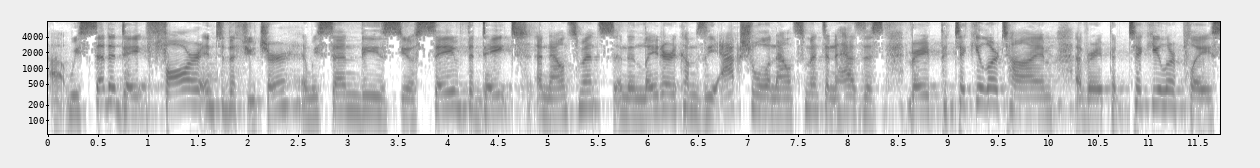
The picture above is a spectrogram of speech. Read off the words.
uh, we set a date far into the future and we send these you know save the date announcements and then later comes the actual announcement and it has this very particular time a very particular place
